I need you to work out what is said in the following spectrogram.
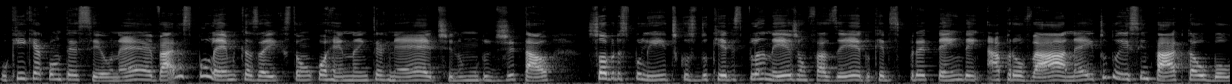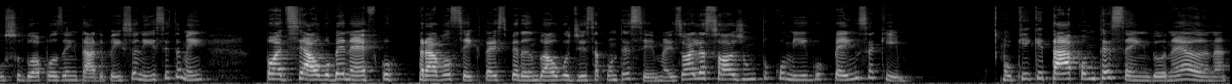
o que, que aconteceu, né? Várias polêmicas aí que estão ocorrendo na internet, no mundo digital, sobre os políticos, do que eles planejam fazer, do que eles pretendem aprovar, né? E tudo isso impacta o bolso do aposentado e pensionista e também pode ser algo benéfico para você que está esperando algo disso acontecer. Mas olha só, junto comigo, pensa aqui. O que está acontecendo, né, Ana?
